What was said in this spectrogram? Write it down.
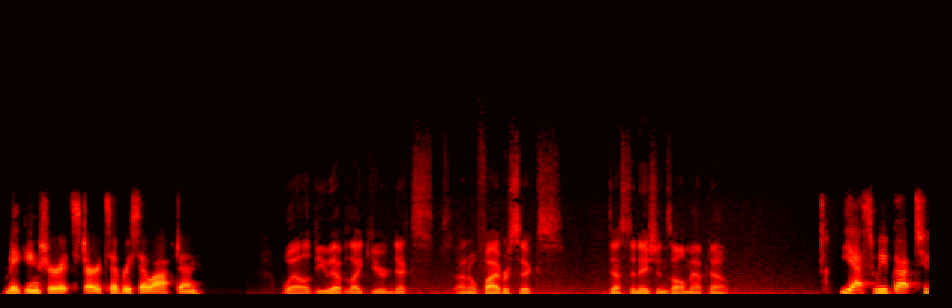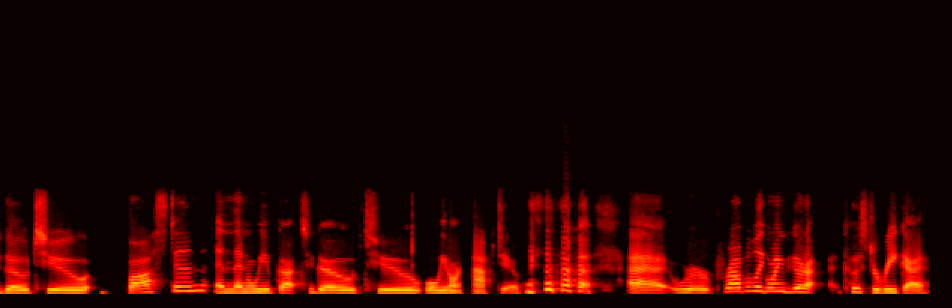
making sure it starts every so often. Well, do you have like your next, I don't know, five or six destinations all mapped out? Yes, we've got to go to Boston, and then we've got to go to, well, we don't have to. uh, we're probably going to go to Costa Rica,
